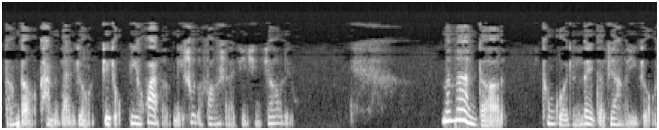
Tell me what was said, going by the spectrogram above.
等等，他们在用这种壁画的美术的方式来进行交流。慢慢的，通过人类的这样的一种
